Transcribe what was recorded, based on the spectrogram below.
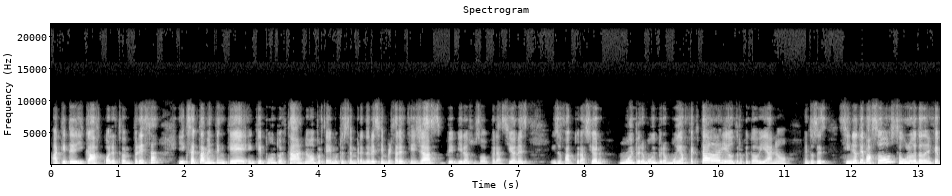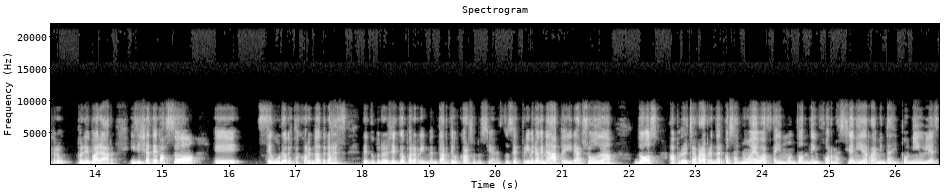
a qué te dedicas, cuál es tu empresa y exactamente en qué, en qué punto estás, ¿no? Porque hay muchos emprendedores y empresarios que ya vieron sus operaciones y su facturación muy, pero muy, pero muy afectada y hay otros que todavía no. Entonces, si no te pasó, seguro que te tenés que preparar. Y si ya te pasó, eh, seguro que estás corriendo atrás de tu proyecto para reinventarte y buscar soluciones. Entonces, primero que nada, pedir ayuda. Dos, aprovechar para aprender cosas nuevas. Hay un montón de información y herramientas disponibles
